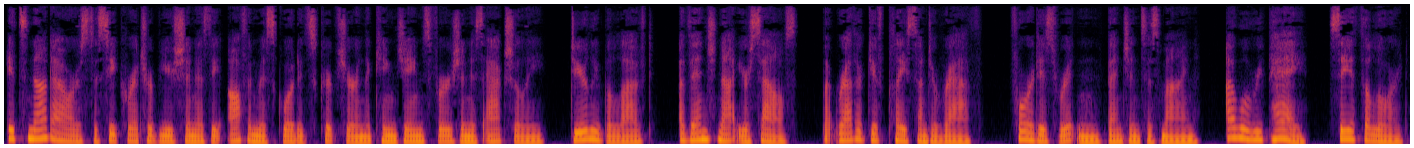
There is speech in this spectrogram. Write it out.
It's not ours to seek retribution, as the often misquoted scripture in the King James Version is actually, Dearly beloved, avenge not yourselves, but rather give place unto wrath, for it is written, Vengeance is mine, I will repay, saith the Lord.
